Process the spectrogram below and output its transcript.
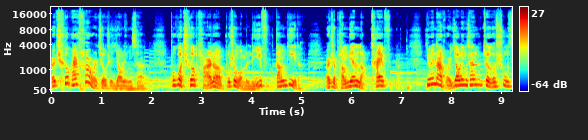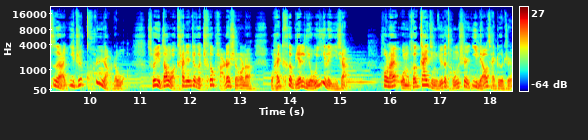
而车牌号就是幺零三。不过车牌呢不是我们李府当地的。而是旁边朗开府的。因为那会儿幺零三这个数字啊一直困扰着我，所以当我看见这个车牌的时候呢，我还特别留意了一下。后来我们和该警局的同事一聊，才得知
